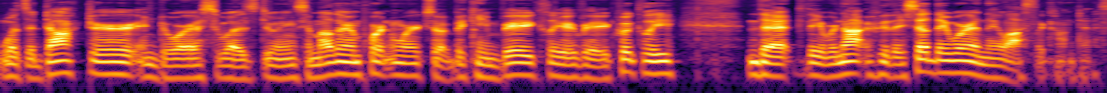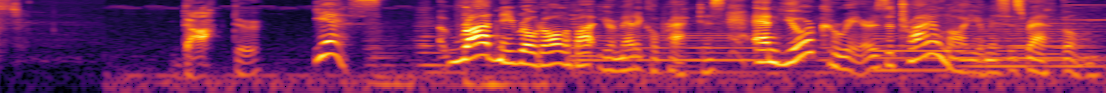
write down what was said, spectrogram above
was a doctor and Doris was doing some other important work. So it became very clear very quickly that they were not who they said they were, and they lost the contest. Doctor? Yes. Rodney wrote all about your medical practice and your career as a trial lawyer, Mrs. Rathbone.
